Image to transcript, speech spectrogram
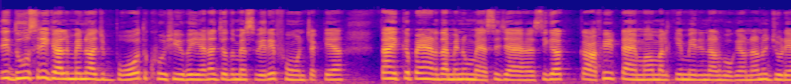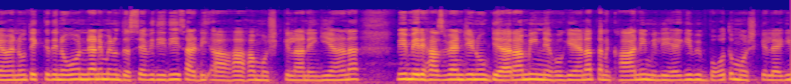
ਤੇ ਦੂਸਰੀ ਗੱਲ ਮੈਨੂੰ ਅੱਜ ਬਹੁਤ ਖੁਸ਼ੀ ਹੋਈ ਹੈ ਨਾ, ਜਦੋਂ ਮੈਂ ਸਵੇਰੇ ਫੋਨ ਚੱਕਿਆ, ਤਾਂ ਇੱਕ ਭੈਣ ਦਾ ਮੈਨੂੰ ਮੈਸੇਜ ਆਇਆ ਹੋਇਆ ਸੀਗਾ, ਕਾਫੀ ਟਾਈਮ ਮਤਲਬ ਕਿ ਮੇਰੇ ਨਾਲ ਹੋ ਗਿਆ, ਉਹਨਾਂ ਨੂੰ ਜੁੜਿਆ ਹੋਇਆ ਨੂੰ, ਤੇ ਇੱਕ ਦਿਨ ਉਹ ਉਹਨਾਂ ਨੇ ਮੈਨੂੰ ਦੱਸਿਆ ਵੀ ਦੀਦੀ ਸਾਡੀ ਆਹ ਆਹ ਮੁਸ਼ਕਿਲਾਂ ਨੇਗੀਆਂ, ਹਨਾ, ਵੀ ਮੇਰੇ ਹਸਬੰਡ ਜੀ ਨੂੰ 11 ਮਹੀਨੇ ਹੋ ਗਏ ਹਨਾ ਤਨਖਾਹ ਨਹੀਂ ਮਿਲੀ ਹੈਗੀ, ਵੀ ਬਹੁਤ ਮੁਸ਼ਕਿਲ ਹੈਗੀ।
